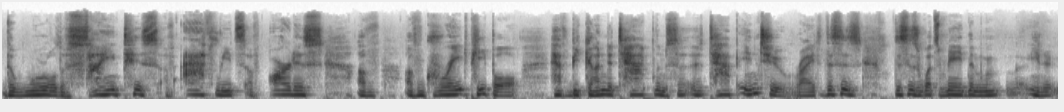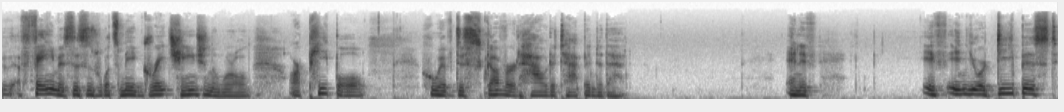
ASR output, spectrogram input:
the world of scientists, of athletes, of artists, of, of great people have begun to tap them uh, tap into, right? This is this is what's made them you know famous. This is what's made great change in the world are people who have discovered how to tap into that. And if if in your deepest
